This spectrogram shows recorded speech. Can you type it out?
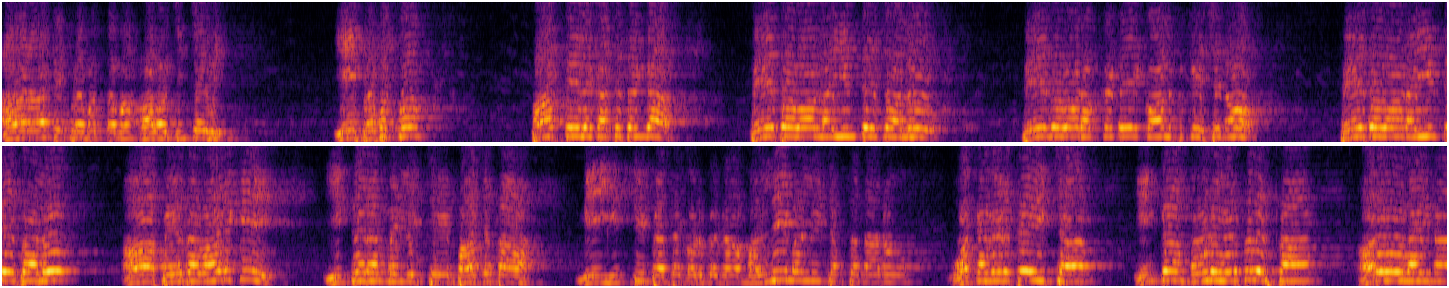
ఆనాటి ప్రభుత్వం ఆలోచించేది. ఈ ప్రభుత్వం పార్టీలకు అతీతంగా పేదవాళ్ళు అయ్యుంటే చాలు. పేదవాడు ఒక్కటే క్వాలిఫికేషను. పేదవాడు అయ్యింటే చాలు. ఆ పేదవాడికి ఇందిరమ్మిళ్ళు ఇచ్చే బాధ్యత మీ ఇంటి పెద్ద కొడుకుగా మళ్ళీ మళ్ళీ చెప్తున్నాను. ఒక విడతే ఇచ్చాం ఇంకా మూడు విడతలు ఇస్తాం. అర్హులైన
